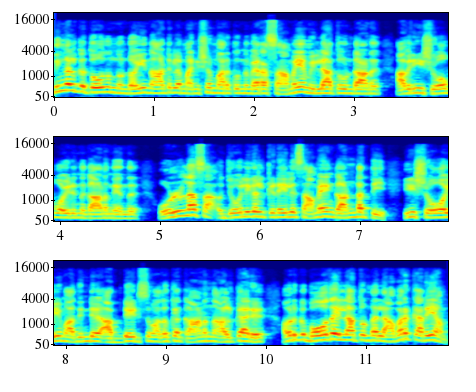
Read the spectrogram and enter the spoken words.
നിങ്ങൾക്ക് തോന്നുന്നുണ്ടോ ഈ നാട്ടിലെ മനുഷ്യന്മാർക്കൊന്നും വേറെ സമയമില്ലാത്തതുകൊണ്ടാണ് അവർ ഈ ഷോ പോയിരുന്ന് കാണുന്നതെന്ന്? ഉള്ള ജോലികൾക്കിടയിൽ സമയം കണ്ടെത്തി ഈ ഷോയും അതിന്റെ അപ്ഡേറ്റ്സും അതൊക്കെ കാണുന്ന ആൾക്കാർ അവർക്ക് ബോധമില്ലാത്തതുകൊണ്ടല്ല അവർക്കറിയാം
